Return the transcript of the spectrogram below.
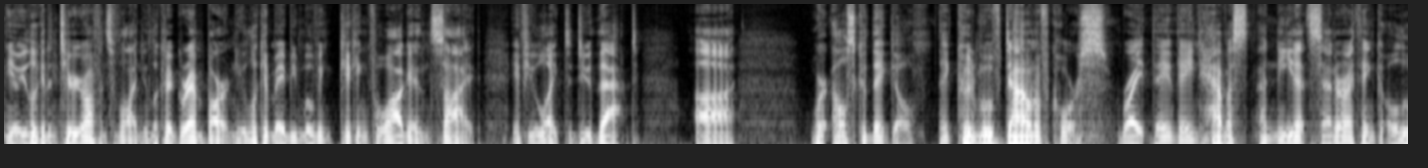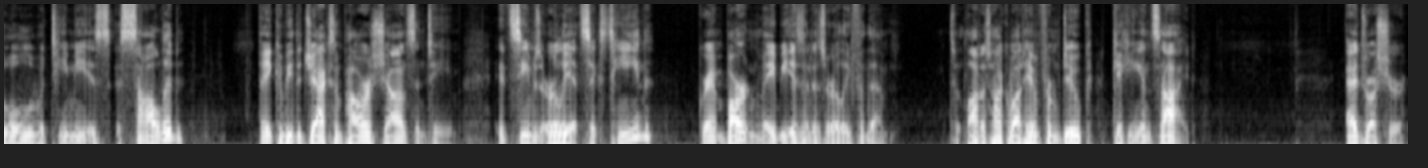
you know, you look at interior offensive line, you look at a Graham Barton, you look at maybe moving kicking Fuaga inside if you like to do that. Uh where else could they go? They could move down, of course, right? They they have a, a need at center. I think Olu Oluwatimi is, solid. They could be the Jackson Powers Johnson team. It seems early at 16. Graham Barton maybe isn't as early for them. a lot of talk about him from Duke kicking inside. Edge rusher.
